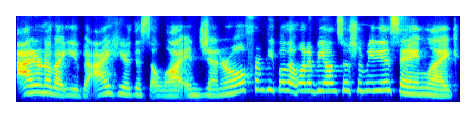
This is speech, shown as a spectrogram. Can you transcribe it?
I don't know about you, but I hear this a lot in general from people that want to be on social media saying, like,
